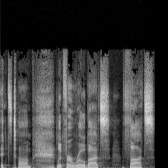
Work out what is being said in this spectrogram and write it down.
it's Tom. Look for Robots Thoughts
